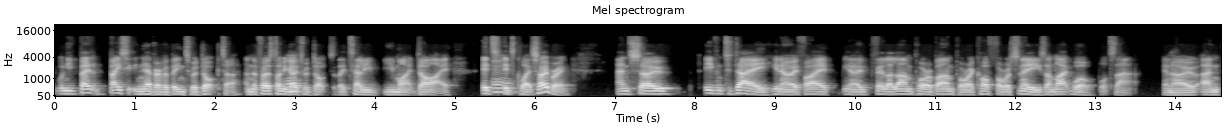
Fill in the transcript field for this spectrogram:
when you've basically never ever been to a doctor, and the first time you mm. go to a doctor, they tell you you might die. It's mm. it's quite sobering, and so even today, you know, if I you know feel a lump or a bump or a cough or a sneeze, I'm like, whoa, what's that? You know, and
